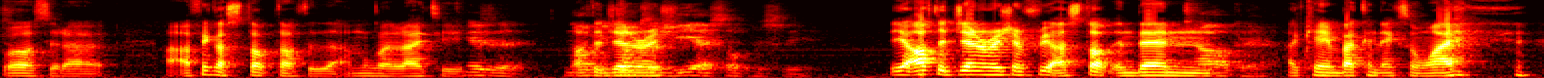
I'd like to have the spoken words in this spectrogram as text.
What else did I? I think I stopped after that. I'm not gonna lie to you. Is it? No, After we jumped to generation- DS, obviously. Yeah, after Generation Three, I stopped, and then Oh, okay. I came back in X and Y.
